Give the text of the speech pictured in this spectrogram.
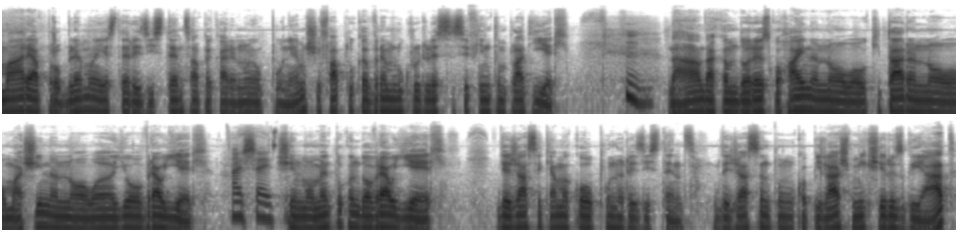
Marea problemă este rezistența pe care noi o punem și faptul că vrem lucrurile să se fi întâmplat ieri. Hmm. Da, dacă îmi doresc o haină nouă, o chitară nouă, o mașină nouă, eu o vreau ieri. Așa este. Și în momentul când o vreau ieri, deja se cheamă că o pun rezistență. Deja sunt un copilaș mic și râzgâiat,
